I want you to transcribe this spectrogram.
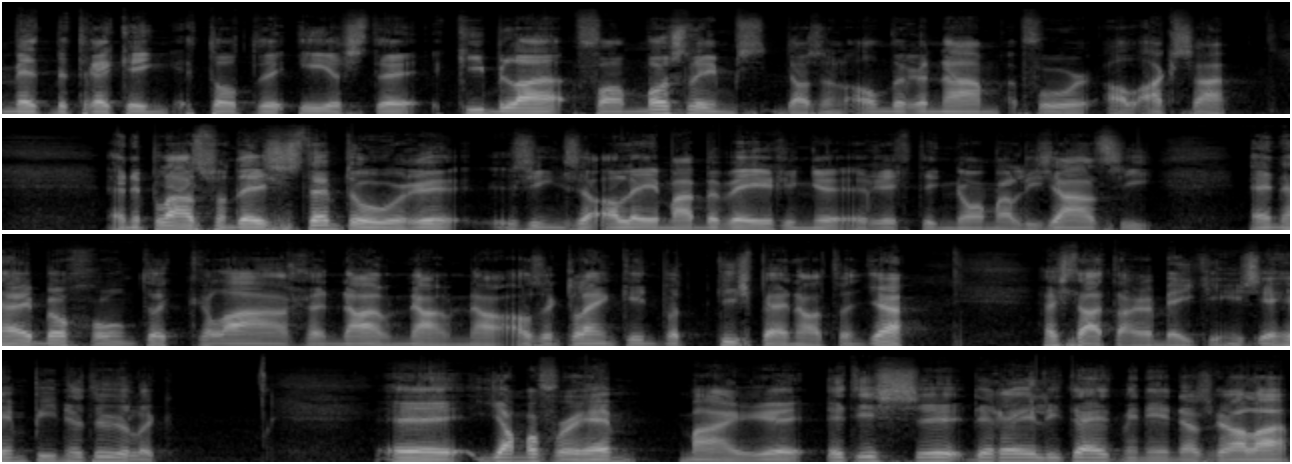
met betrekking tot de eerste Kibla van moslims. Dat is een andere naam voor Al-Aqsa. En in plaats van deze stem te horen, zien ze alleen maar bewegingen richting normalisatie. En hij begon te klagen. Nou, nou, nou, als een klein kind wat kiespijn had. Want ja, hij staat daar een beetje in zijn hempie natuurlijk. Uh, jammer voor hem, maar uh, het is de realiteit, meneer Nasrallah.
